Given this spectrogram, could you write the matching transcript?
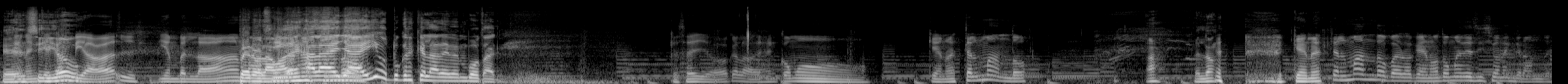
que es el Tienen que CEO? cambiar. Y en verdad. Pero la va a dejar a ella ahí o tú crees que la deben votar? Qué sé yo, que la dejen como. Que no esté al mando. Ah, perdón. Que no esté al mando, pero que no tome decisiones grandes.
